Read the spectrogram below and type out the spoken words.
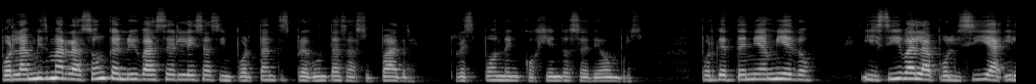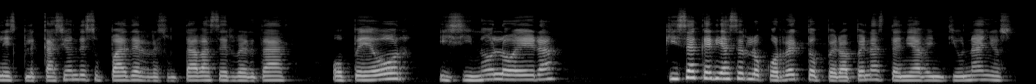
Por la misma razón que no iba a hacerle esas importantes preguntas a su padre, responde encogiéndose de hombros. Porque tenía miedo. Y si iba la policía y la explicación de su padre resultaba ser verdad, o peor, y si no lo era, quizá quería hacer lo correcto, pero apenas tenía 21 años.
